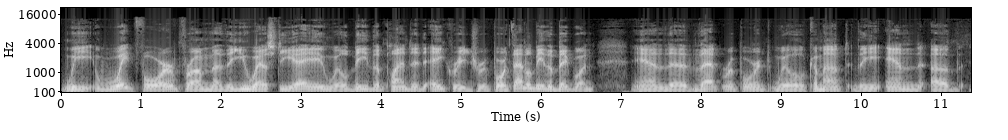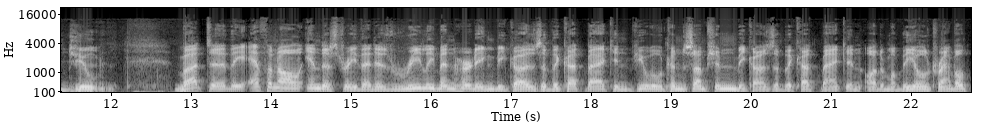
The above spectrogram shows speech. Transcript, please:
we wait for from the USDA will be the planted acreage report. That'll be the big one, and uh, that report will come out the end of June. But uh, the ethanol industry that has really been hurting because of the cutback in fuel consumption, because of the cutback in automobile travel,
